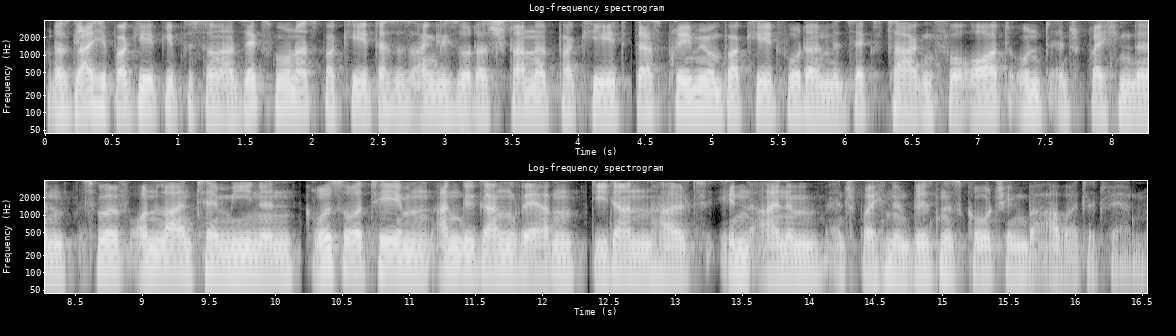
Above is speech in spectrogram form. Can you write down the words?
Und das gleiche Paket gibt es dann als sechs Monatspaket. Das ist eigentlich so das Standardpaket, das Premium-Paket, wo dann mit sechs Tagen vor Ort und entsprechenden zwölf Online-Terminen größere Themen angegangen werden, die dann halt in einem entsprechenden Business Coaching bearbeitet werden.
